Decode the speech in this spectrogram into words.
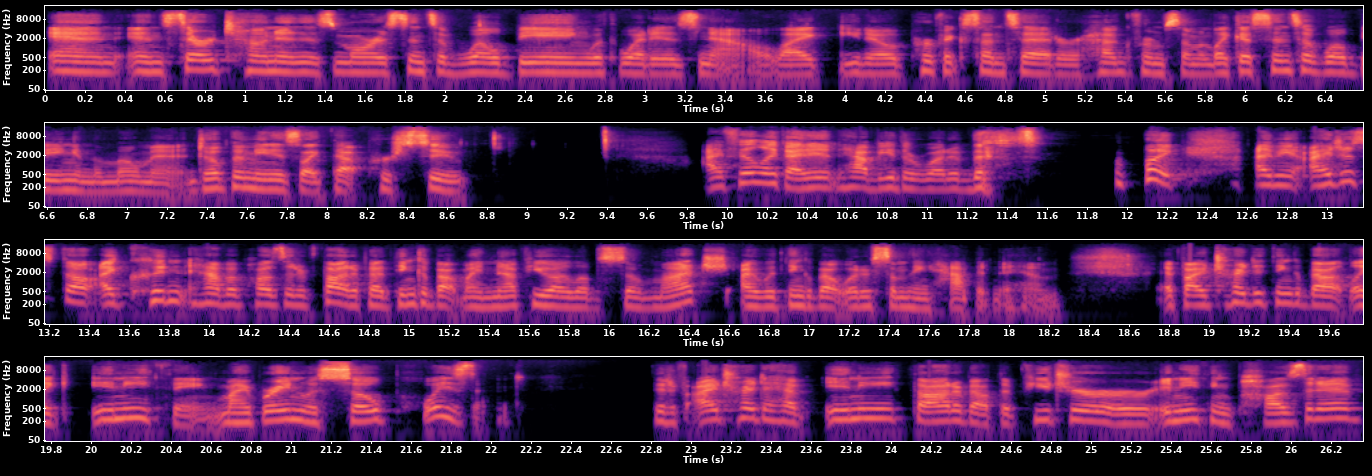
And, and serotonin is more a sense of well-being with what is now, like, you know, perfect sunset or hug from someone, like a sense of well-being in the moment. Dopamine is like that pursuit. I feel like I didn't have either one of those like, I mean, I just felt I couldn't have a positive thought. If I think about my nephew I love so much, I would think about what if something happened to him. If I tried to think about like anything, my brain was so poisoned that if I tried to have any thought about the future or anything positive,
